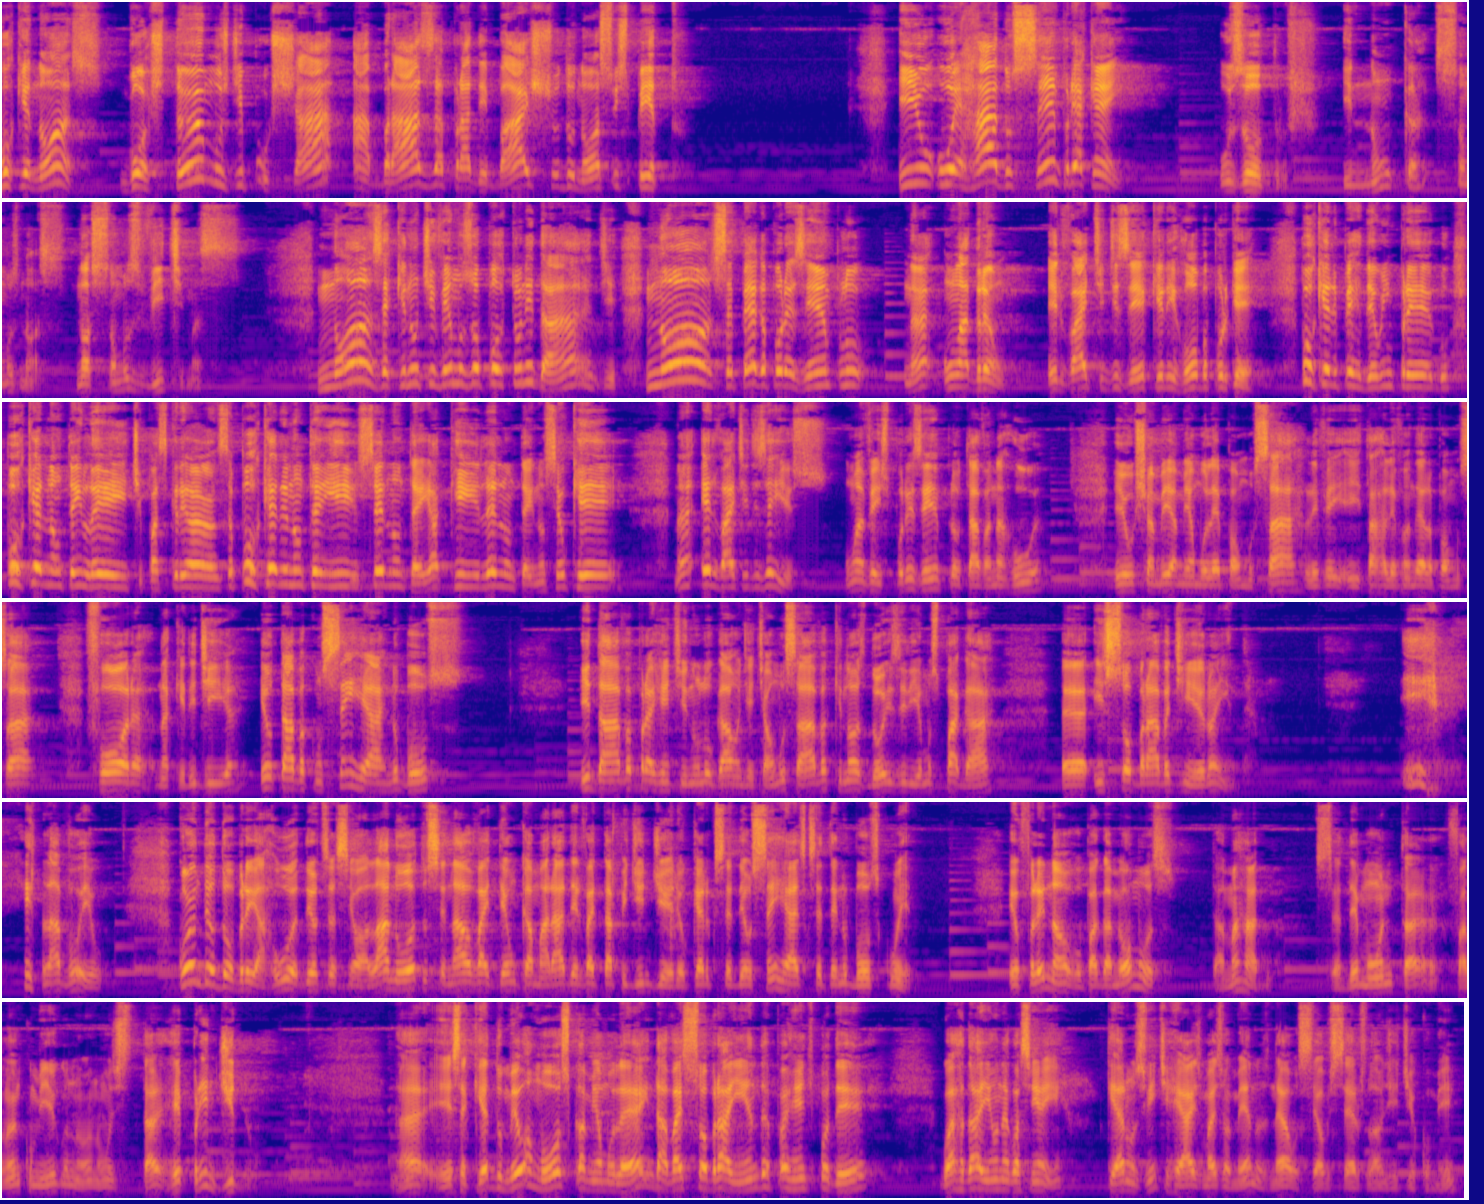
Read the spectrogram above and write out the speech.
Porque nós gostamos de puxar a brasa para debaixo do nosso espeto. E o, o, errado sempre é quem? Os outros. E nunca somos nós. Nós somos vítimas. Nós é que não tivemos oportunidade. Nós, você pega, por exemplo, né, um ladrão. Ele vai te dizer que ele rouba por quê? Porque ele perdeu o emprego, porque ele não tem leite para as crianças, porque ele não tem isso, ele não tem aquilo, ele não tem não sei o quê. Né? Ele vai te dizer isso. Uma vez, por exemplo, eu estava na rua, eu chamei a minha mulher para almoçar, levei, estava levando ela para almoçar, fora naquele dia. Eu estava com 100 reais no bolso e dava para a gente ir no lugar onde a gente almoçava, que nós dois iríamos pagar é, e sobrava dinheiro ainda. E, e lá vou eu. Quando eu dobrei a rua, Deus disse assim: ó, lá no outro sinal vai ter um camarada, ele vai estar pedindo dinheiro. Eu quero que você dê os 100 reais que você tem no bolso com ele. Eu falei: não, eu vou pagar meu almoço. Está amarrado. Isso é demônio, está falando comigo, não, não está repreendido. Ah, esse aqui é do meu almoço com a minha mulher, ainda vai sobrar ainda para a gente poder guardar aí um negocinho aí que eram uns 20 reais mais ou menos, né? O self-service lá onde a gente ia comer.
